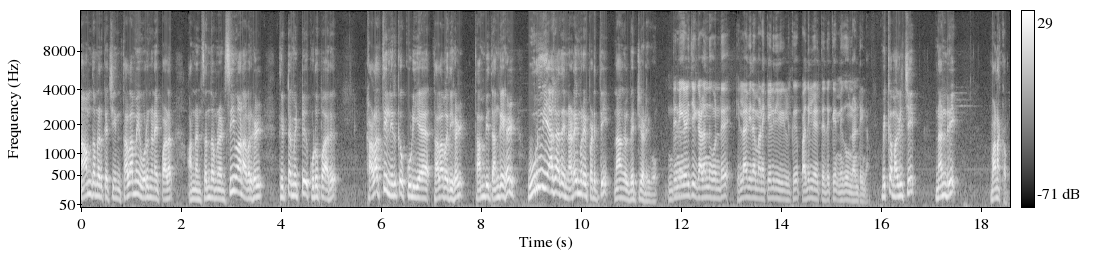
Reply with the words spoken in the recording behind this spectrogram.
நாம் தமிழர் கட்சியின் தலைமை ஒருங்கிணைப்பாளர் அண்ணன் செந்தமிழன் சீவான் அவர்கள் திட்டமிட்டு கொடுப்பாரு. களத்தில் நிற்கக்கூடிய தளபதிகள் தம்பி தங்கைகள் உறுதியாக அதை நடைமுறைப்படுத்தி நாங்கள் வெற்றி அடைவோம். இந்த நிகழ்ச்சியில் கலந்து கொண்டு எல்லா விதமான கேள்விகளுக்கு பதில் அளித்ததுக்கு மிகவும் நன்றிண்ணா மிக்க மகிழ்ச்சி. நன்றி. வணக்கம்.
